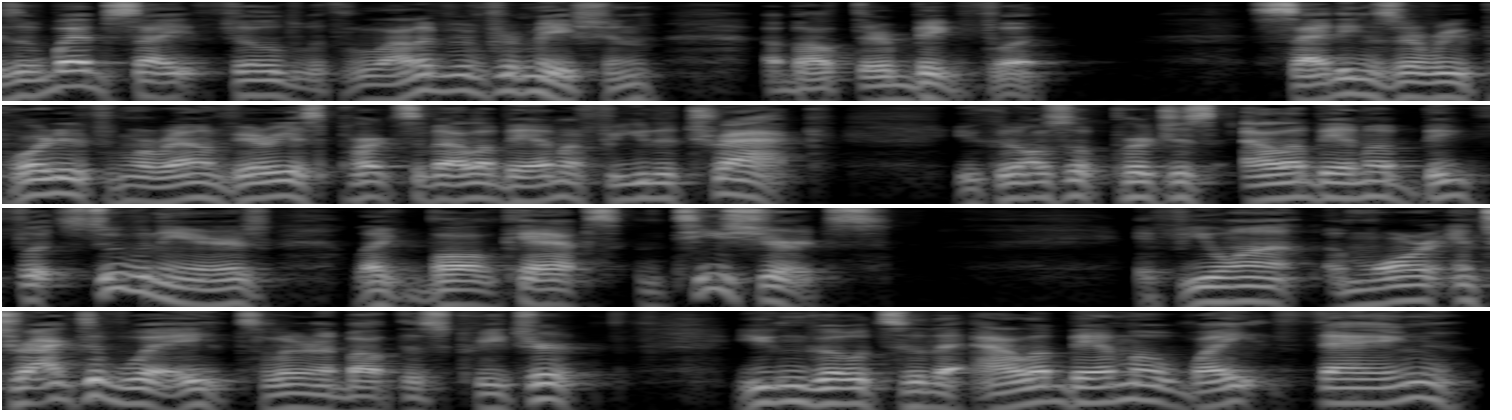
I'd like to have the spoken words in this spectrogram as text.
is a website filled with a lot of information about their Bigfoot. Sightings are reported from around various parts of Alabama for you to track. You can also purchase Alabama Bigfoot souvenirs like ball caps and t shirts. If you want a more interactive way to learn about this creature, you can go to the Alabama White Thang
